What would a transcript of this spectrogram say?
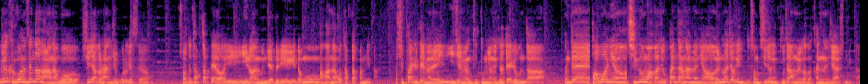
왜 그건 생각 안 하고 시작을 하는지 모르겠어요. 저도 답답해요. 이, 런 문제들이 너무 화가 나고 답답합니다. 18일 되면 이재명 대통령에서 내려온다. 근데 법원이요 지금 와가지고 판단하면요 얼마적인 정치적인 부담을 가- 갖는지 아십니까?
